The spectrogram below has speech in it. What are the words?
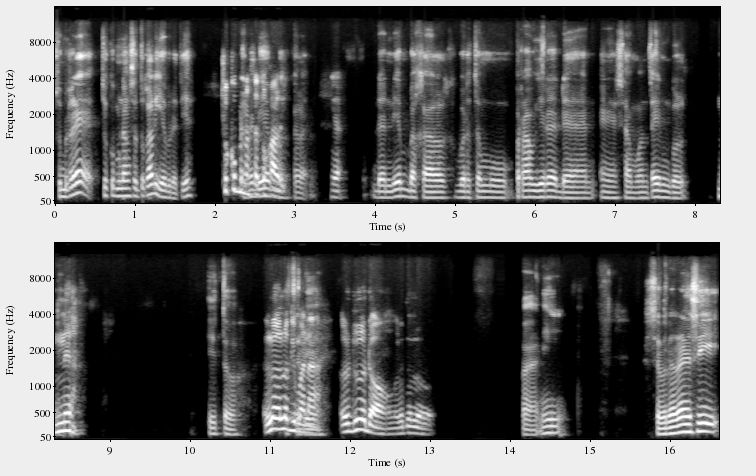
sebenarnya cukup menang satu kali ya berarti ya. Cukup menang Karena satu kali. Bakal, ya dan dia bakal bertemu Prawira dan NSA Mountain Gold. Nah, itu. Lu lu gimana? Dia. Lu dulu dong, lu dulu. Pak, ini sebenarnya sih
